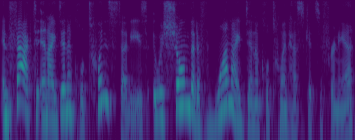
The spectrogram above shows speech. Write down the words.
In fact, in identical twin studies, it was shown that if one identical twin has schizophrenia,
